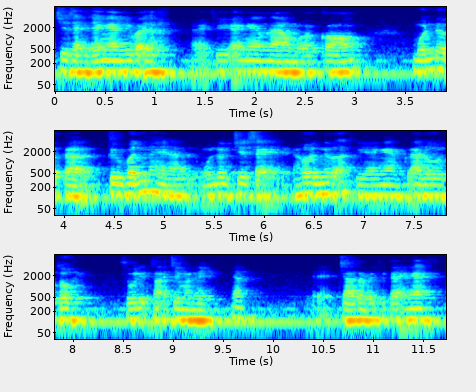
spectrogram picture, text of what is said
chia sẻ cho anh em như vậy rồi đấy, thì anh em nào mà có muốn được uh, tư vấn hay là muốn được chia sẻ hơn nữa thì anh em cứ alo tôi số điện thoại trên màn hình nhé chào tạm biệt tất cả anh em.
